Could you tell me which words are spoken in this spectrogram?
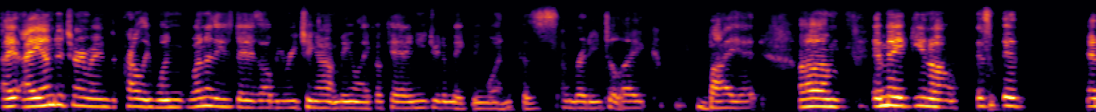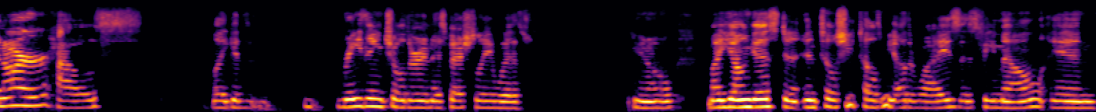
I, I am determined probably one one of these days I'll be reaching out and being like, okay, I need you to make me one because I'm ready to like buy it. Um and make, you know, it's it in our house, like it's raising children, especially with you know my youngest until she tells me otherwise is female and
